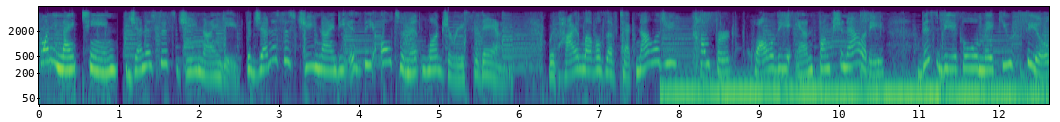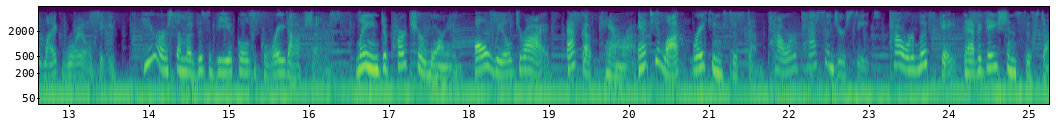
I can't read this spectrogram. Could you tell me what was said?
2019 Genesis G90. The Genesis G90 is the ultimate luxury sedan. With high levels of technology, comfort, quality, and functionality, this vehicle will make you feel like royalty. Here are some of this vehicle's great options. Lane departure warning, all-wheel drive, backup camera, anti-lock braking system, power passenger seat, power liftgate, navigation system,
